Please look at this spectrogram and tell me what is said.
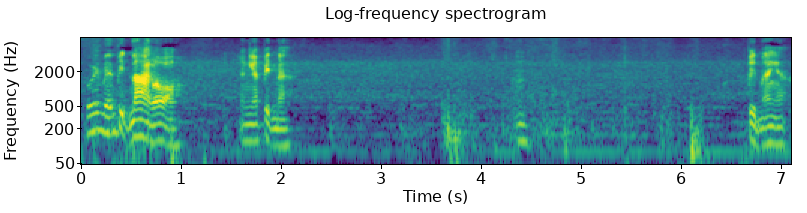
เฮ้ยเม้นปิดหน้าอีกแล้วเหรออย่างเงี้ยปิดไหมอืมปิดไหมอย่างเงี้ย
